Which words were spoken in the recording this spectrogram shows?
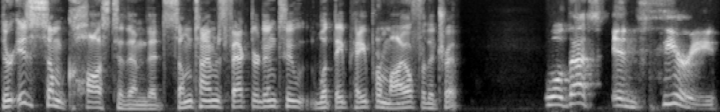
there is some cost to them that's sometimes factored into what they pay per mile for the trip. Well, that's in theory,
